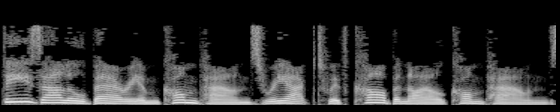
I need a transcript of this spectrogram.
These allyl barium compounds react with carbonyl compounds.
